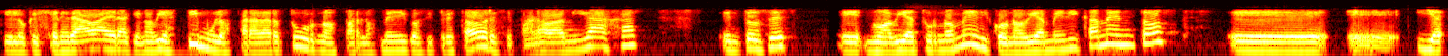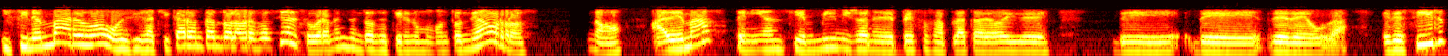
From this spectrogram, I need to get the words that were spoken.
que lo que generaba era que no había estímulos para dar turnos para los médicos y prestadores, se pagaba migajas, entonces eh, no había turno médico, no había medicamentos, eh, eh, y, sin embargo, vos decís, achicaron tanto la obra social, seguramente entonces tienen un montón de ahorros. No, además tenían 100 mil millones de pesos a plata de hoy de deuda. Es decir,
